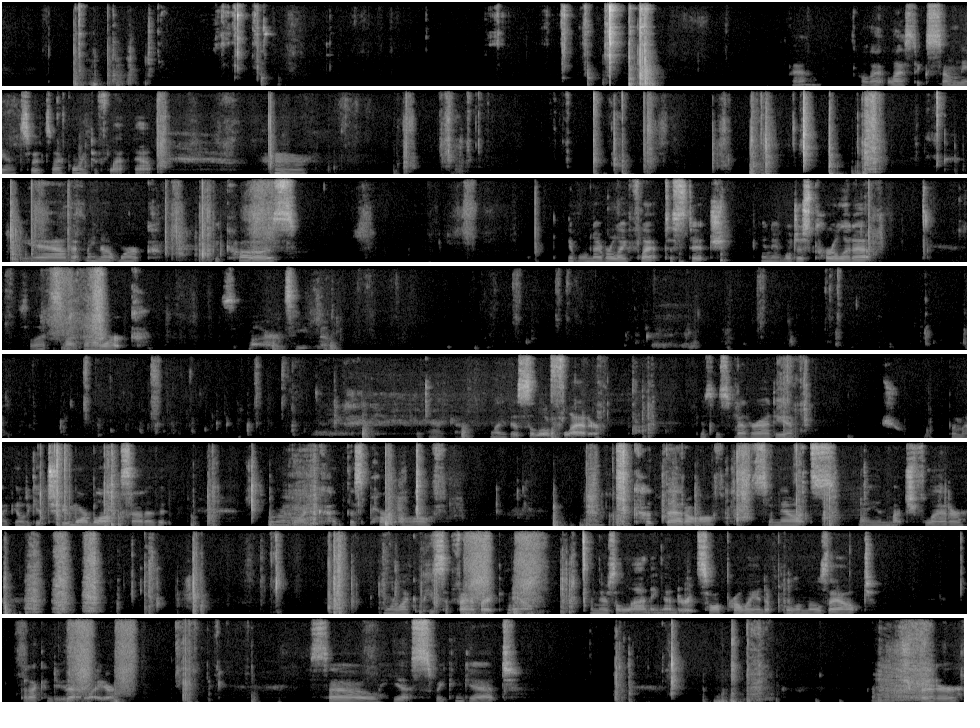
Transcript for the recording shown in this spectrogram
Wow. Well, that elastic's sewn in, so it's not going to flatten out. Hmm. Yeah, that may not work because it will never lay flat to stitch and it will just curl it up. So that's not going to work. My iron's heating up. There we go. Lay this a little flatter. Gives us a better idea. We might be able to get two more blocks out of it. So I'm going to cut this part off. cut that off. So now it's laying much flatter. More like a piece of fabric now. And there's a lining under it, so I'll probably end up pulling those out. But I can do that later. So, yes, we can get a much better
